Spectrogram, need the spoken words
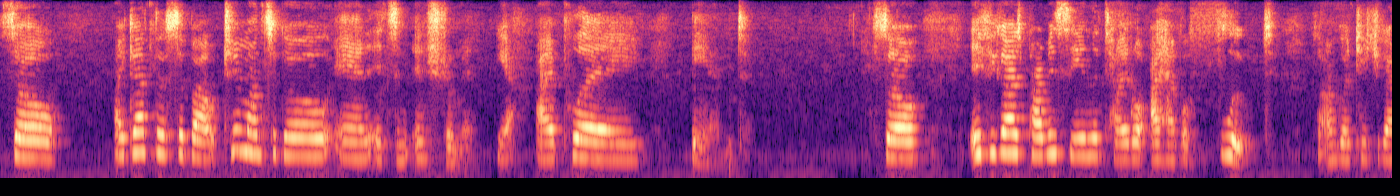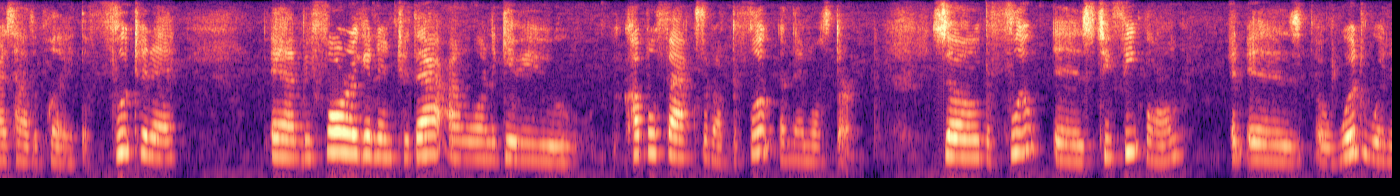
So, I got this about two months ago and it's an instrument. Yeah, I play band. So, if you guys probably see in the title, I have a flute. So I'm going to teach you guys how to play the flute today. And before I get into that, I want to give you couple facts about the flute and then we'll start. So the flute is two feet long. It is a woodwind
